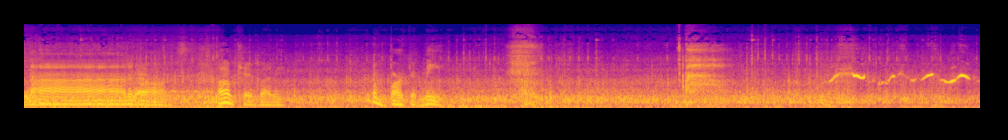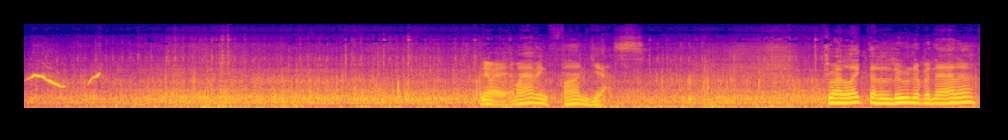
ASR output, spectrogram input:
A lot of dogs. Okay, buddy. Don't bark at me. Anyway, am I having fun? Yes. Do I like the Luna banana?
